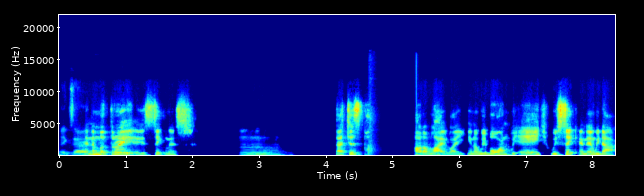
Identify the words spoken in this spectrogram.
Exactly. And number three is sickness. Mm. That's just part of life. Like, you know, we're born, we age, we sick, and then we die.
